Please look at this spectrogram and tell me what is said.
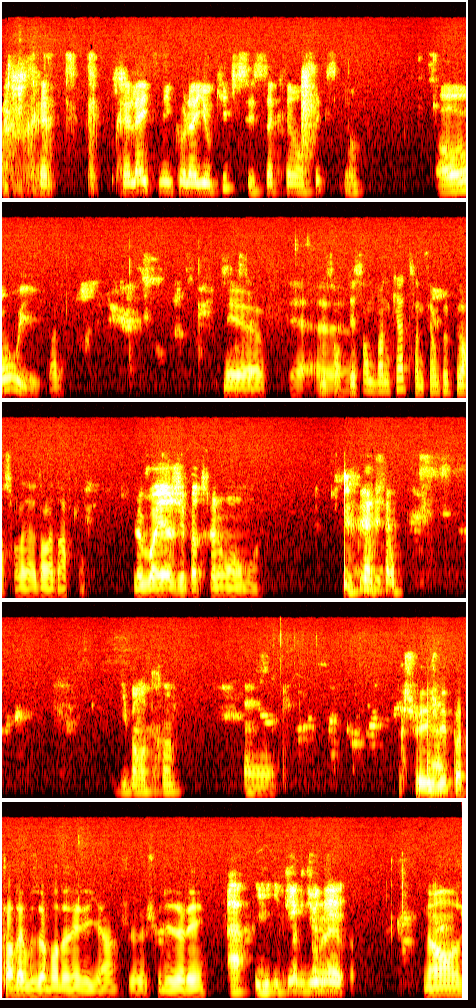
très, très light Nikola Jokic, c'est sacrément sexy. Hein. Oh oui. Voilà. Mais euh, euh... descendre 24, ça me fait un peu peur sur la, dans la draft. Là. Le voyage n'est pas très loin au moins. il va en train. Euh... Je vais, je vais pas tarder à vous abandonner, les gars. Je, je suis désolé. Ah, il, il pique du nez. Non,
